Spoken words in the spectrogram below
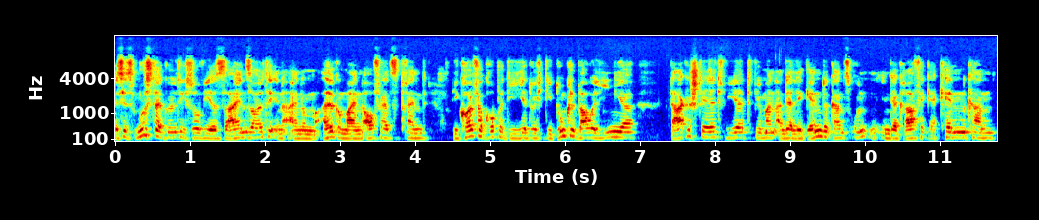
Es ist mustergültig so, wie es sein sollte, in einem allgemeinen Aufwärtstrend. Die Käufergruppe, die hier durch die dunkelblaue Linie dargestellt wird, wie man an der Legende ganz unten in der Grafik erkennen kann,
